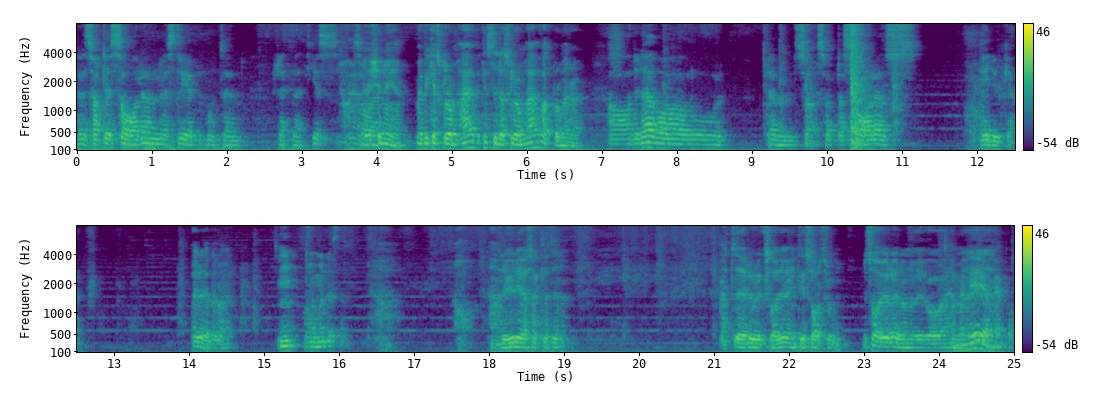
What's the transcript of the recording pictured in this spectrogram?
Den svarte tsaren stred mot den rättmätiges Ja, ja, det känner jag igen. Men vilka skulle de här, vilken sida skulle de här ha varit på menar du? Ja, det där var nog den sva- svarta tsarens hejdukar. Är det det? Mm, ja, men det stämmer. Ja, det är ju det jag har sagt hela tiden. Att eh, Rurik sa jag inte är tsartrogen. Det sa jag redan när vi var Ja, hemma, men det är jag med på.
